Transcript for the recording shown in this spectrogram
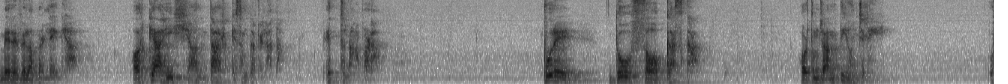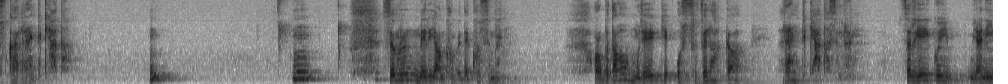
मेरे विला पर ले गया, और क्या ही शानदार किस्म का विला था। इतना बड़ा। पूरे 200 गज का। और तुम जानती हो अंजलि, उसका रेंट क्या था? हम्म? हम्म? सिमरन, मेरी आँखों में देखो सिमरन और बताओ मुझे कि उस विला का रेंट क्या था सिमरन सर, यही कोई, यानी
